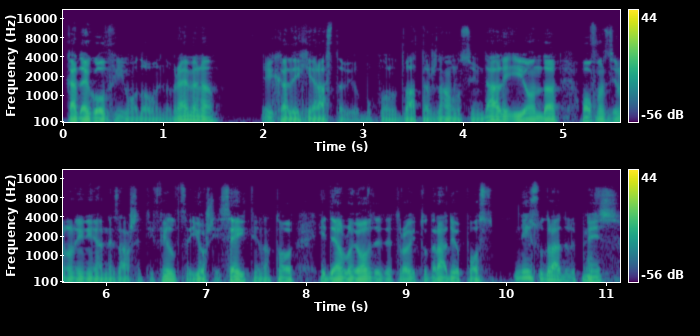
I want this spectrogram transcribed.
Kada je Goff imao dovoljno vremena i kada ih je rastavio, bukvalno dva touchdowna su im dali i onda ofanzivna linija ne zaštiti Filca, još i safety na to i delo je ovde Detroit odradio posao. Nisu odradili posao. Nisu.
